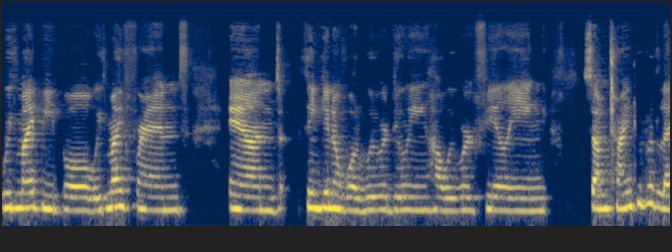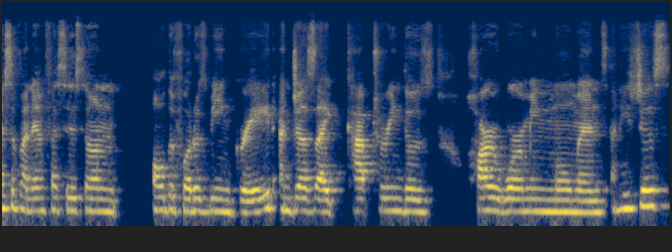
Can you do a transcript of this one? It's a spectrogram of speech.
with my people, with my friends, and thinking of what we were doing, how we were feeling. So I'm trying to put less of an emphasis on all the photos being great and just like capturing those heartwarming moments. And it's just,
